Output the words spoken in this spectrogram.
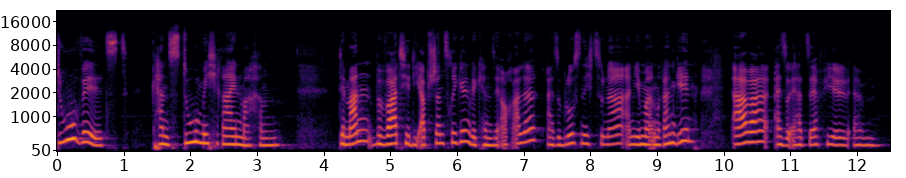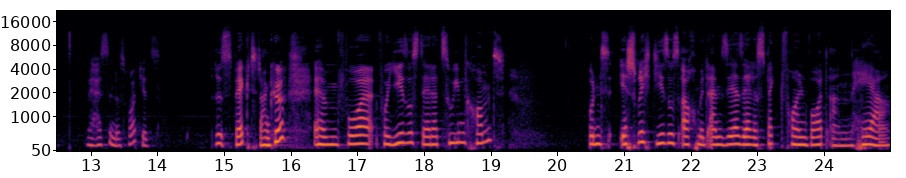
du willst, kannst du mich reinmachen. Der Mann bewahrt hier die Abstandsregeln, wir kennen sie auch alle, also bloß nicht zu nah an jemanden rangehen. Aber, also er hat sehr viel, ähm, wer heißt denn das Wort jetzt? Respekt, danke, ähm, vor, vor Jesus, der da zu ihm kommt. Und er spricht Jesus auch mit einem sehr, sehr respektvollen Wort an, Herr.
